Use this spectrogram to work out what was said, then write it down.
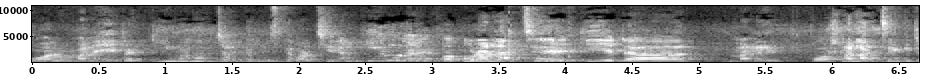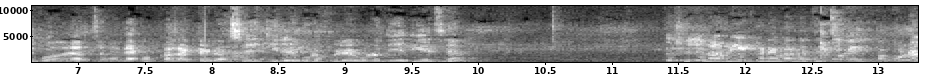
কল মানে এটা কি মনে হচ্ছে আমি তো বুঝতে পারছি না। মানে পকোড়া লাগছে কি এটা মানে কষা লাগছে কিছু বোঝা যাচ্ছে না। দেখো কালারটা এটা সেই জিরের গুঁড়ো ফিরে গুঁড়ো দিয়ে দিয়েছে। তো সেজন্য আমি এখানে বানাচ্ছি চিকেন পকোড়া।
